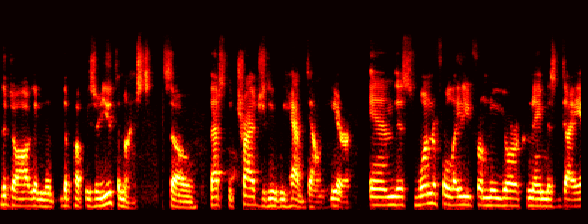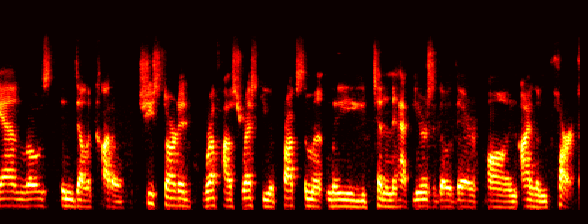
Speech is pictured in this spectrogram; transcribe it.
the dog and the, the puppies are euthanized. So that's the tragedy we have down here. And this wonderful lady from New York, her name is Diane Rose Indelicato. She started Ruff House Rescue approximately 10 and a half years ago there on Island Park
